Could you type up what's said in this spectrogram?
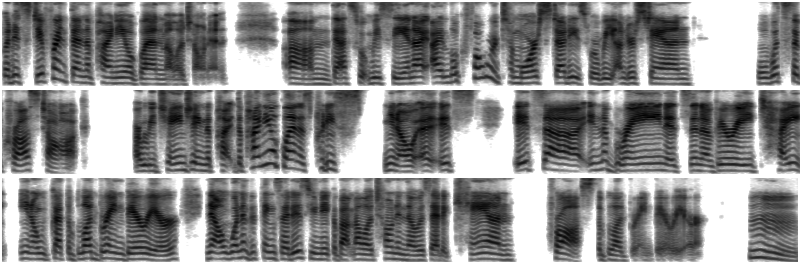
but it's different than the pineal gland melatonin. Um, that's what we see. And I, I look forward to more studies where we understand well, what's the crosstalk? Are we changing the the pineal gland is pretty, you know, it's it's uh, in the brain. It's in a very tight, you know, we've got the blood brain barrier. Now, one of the things that is unique about melatonin, though, is that it can cross the blood brain barrier. Hmm.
